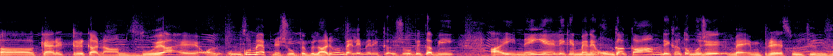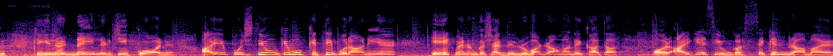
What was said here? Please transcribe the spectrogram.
कैरेक्टर का नाम जोया है और उनको मैं अपने शो पे बुला रही हूँ। पहले मेरे शो पे कभी आई नहीं है लेकिन मैंने उनका काम देखा तो मुझे मैं इम्प्रेस हुई थी उनसे कि ये नई लड़की कौन है? आइए पूछती हूँ कि वो कितनी पुरानी है। एक मैंने उनका शायद दिलरुबा ड्रामा देखा था और आई गेस ये उनका सेकंड ड्रामा है।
